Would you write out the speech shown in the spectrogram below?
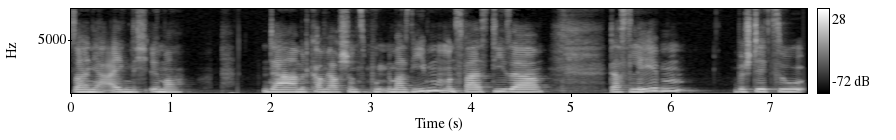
sondern ja eigentlich immer. Damit kommen wir auch schon zum Punkt Nummer 7, und zwar ist dieser, das Leben besteht zu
